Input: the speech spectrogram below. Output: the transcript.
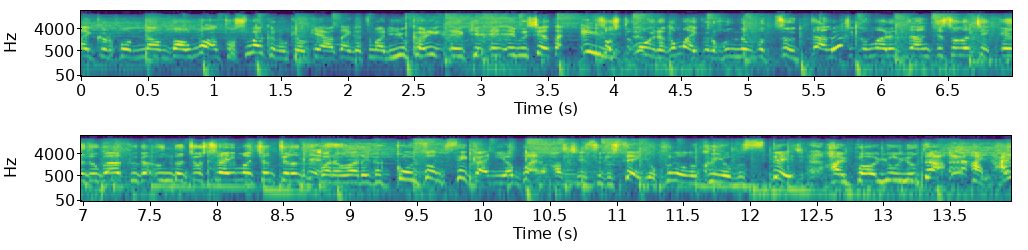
マイクロフォンナンバーワン豊島区の狂犬あたいがつまりゆかり AKAMC あたい。そしてオイラがマイクロフォンナンバーツー団地生まれ団地育ち江戸川区が生んだ女子ライマーちゃんちゃらで我々がご存知世界にヤバいを発信する制御不能のクイーンオブステージハイパーヨーヨーだ。はいはい。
